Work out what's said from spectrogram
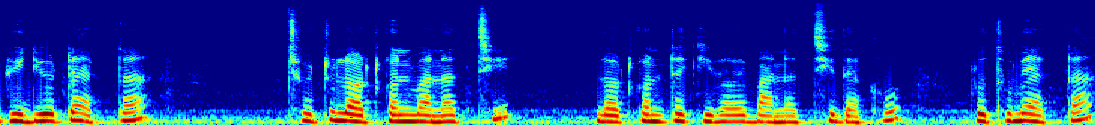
ভিডিওটা একটা ছোট লটকন বানাচ্ছি। লটকনটা কীভাবে বানাচ্ছি দেখো। প্রথমে একটা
